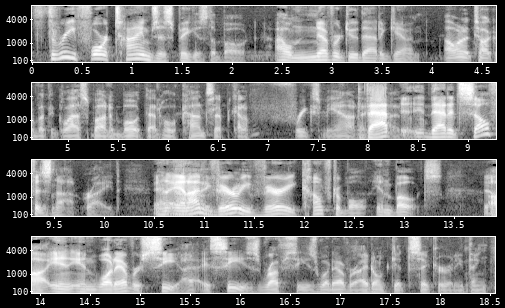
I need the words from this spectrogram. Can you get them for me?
three, four times as big as the boat. I'll never do that again. I want to talk about the glass bottom boat. That whole concept kind of freaks me out. That I don't that itself is not right. And, Yeah, and I I'm very very comfortable in boats, uh, in in whatever sea, I, seas, rough seas, whatever. I don't get sick or anything.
